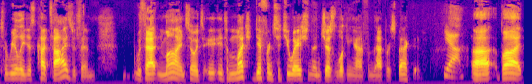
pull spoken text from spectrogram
to really just cut ties with him with that in mind so it's it's a much different situation than just looking at it from that perspective Yeah. uh, but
